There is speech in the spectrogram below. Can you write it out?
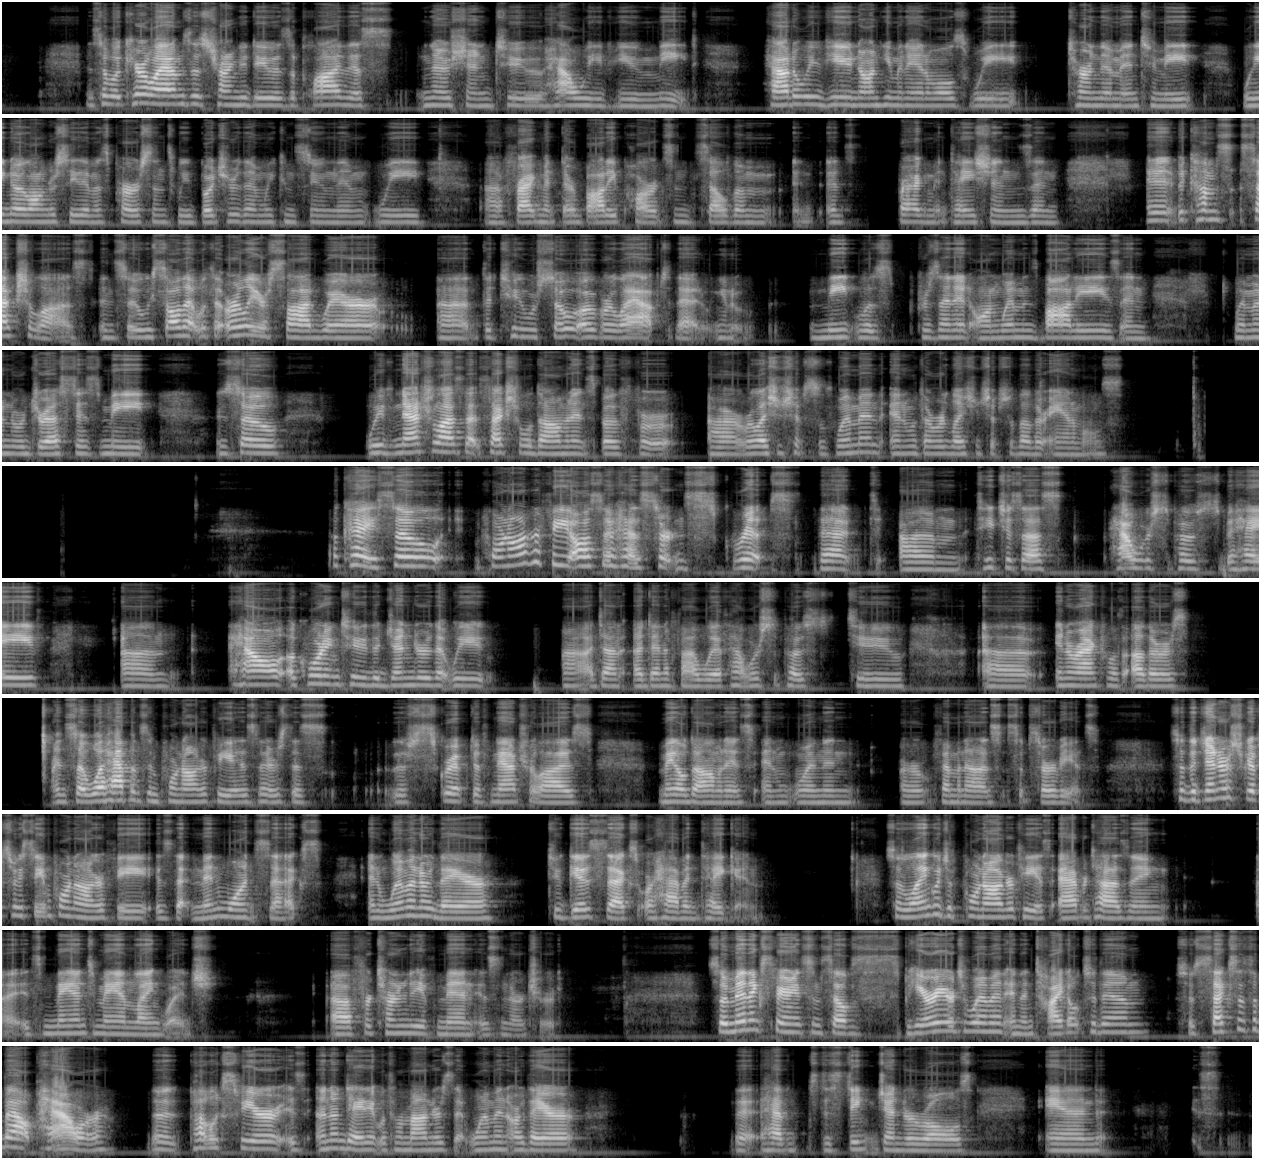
And so what Carol Adams is trying to do is apply this notion to how we view meat. How do we view non-human animals? We turn them into meat. We no longer see them as persons. We butcher them. We consume them. We uh, fragment their body parts and sell them as fragmentations, and and it becomes sexualized. And so we saw that with the earlier slide where uh, the two were so overlapped that you know meat was presented on women's bodies and women were dressed as meat. And so we've naturalized that sexual dominance both for our relationships with women and with our relationships with other animals. Okay, so pornography also has certain scripts that um, teaches us how we're supposed to behave, um, how, according to the gender that we uh, identify with, how we're supposed to uh, interact with others. And so what happens in pornography is there's this, this script of naturalized male dominance and women or feminized subservience. So the gender scripts we see in pornography is that men want sex and women are there to give sex or haven't taken. So the language of pornography is advertising, uh, it's man-to-man language. A fraternity of men is nurtured. So men experience themselves superior to women and entitled to them. So sex is about power. The public sphere is inundated with reminders that women are there that have distinct gender roles and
